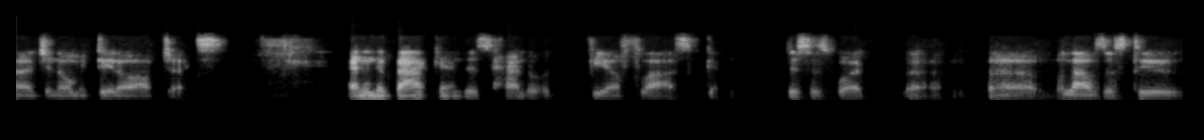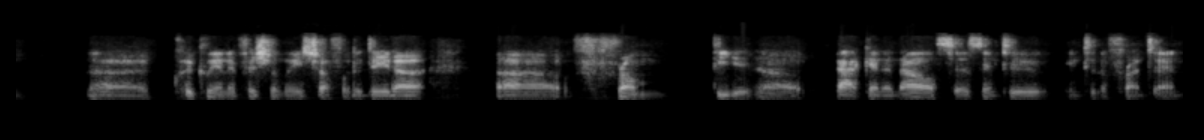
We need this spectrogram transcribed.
uh, genomic data objects. And in the back end is handled via Flask. This is what uh, uh, allows us to uh, quickly and efficiently shuffle the data from the backend analysis into, into the front end.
